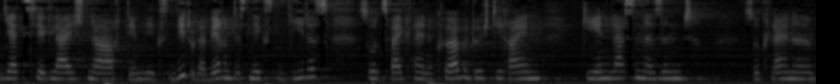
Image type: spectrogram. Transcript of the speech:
jetzt hier gleich nach dem nächsten Lied oder während des nächsten Liedes so zwei kleine Körbe durch die Reihen gehen lassen. Da sind so kleine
